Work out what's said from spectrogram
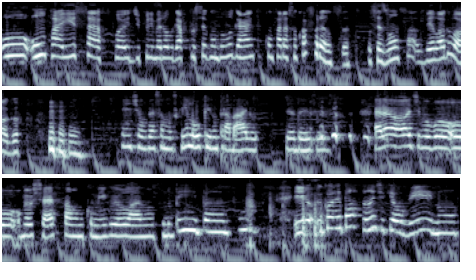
o, um país foi de primeiro lugar para o segundo lugar em comparação com a França. Vocês vão ver logo logo. Gente, eu ouvi essa música em loop no trabalho. Dia desses. Era ótimo o, o, o meu chefe falando comigo e eu lá no tudo bem, pam, E, e coisa importante que eu vi no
